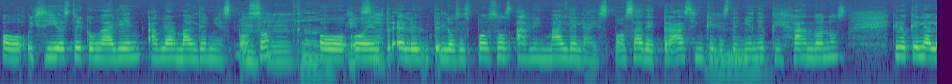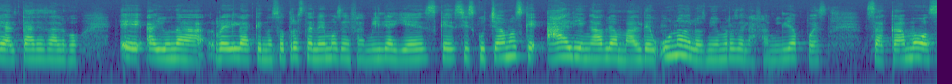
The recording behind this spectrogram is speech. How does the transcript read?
o si yo estoy con alguien, hablar mal de mi esposo, o, entre, los esposos hablen mal de la esposa detrás sin que le estén viendo mm. quejándonos. Creo que la lealtad es algo. Eh, hay una regla que nosotros tenemos en familia y es que si escuchamos que alguien habla mal de uno de los miembros de la familia, pues sacamos,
